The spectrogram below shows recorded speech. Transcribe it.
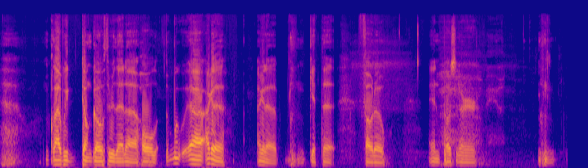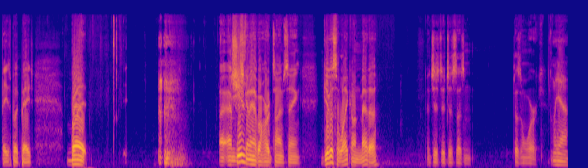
I'm glad we don't go through that uh, whole. Uh, I gotta, I gotta get the photo and posted on our Facebook page. But I, I'm She's- just gonna have a hard time saying, give us a like on Meta. It just, it just doesn't, doesn't work. yeah,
